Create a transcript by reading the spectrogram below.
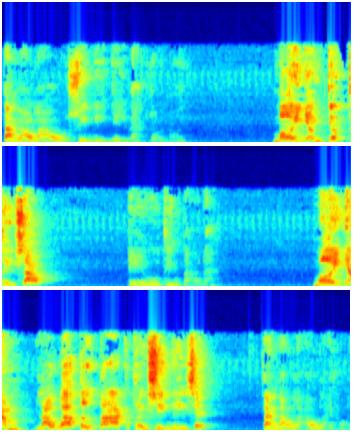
Tang lão lão suy nghĩ giây lát rồi nói. Mời nhận chức thì sao? Triệu Thiên Tạo. Mời nhậm, lão quá tử ta có thể suy nghĩ xem. Tàng lão lão lại hỏi.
